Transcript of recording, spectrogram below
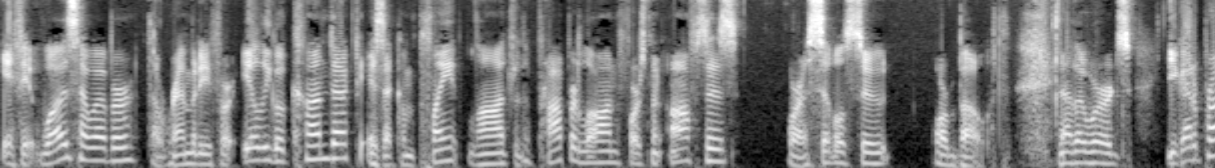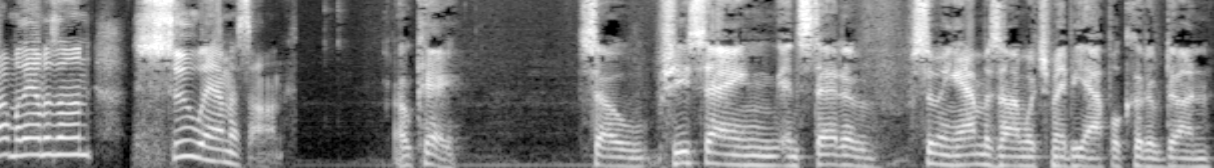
If it was, however, the remedy for illegal conduct is a complaint lodged with the proper law enforcement offices or a civil suit or both. In other words, you got a problem with Amazon? Sue Amazon. Okay. So she's saying instead of suing Amazon, which maybe Apple could have done,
